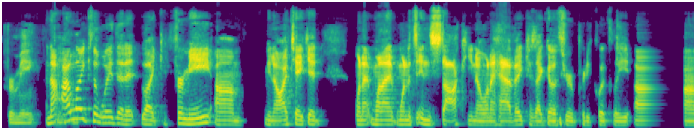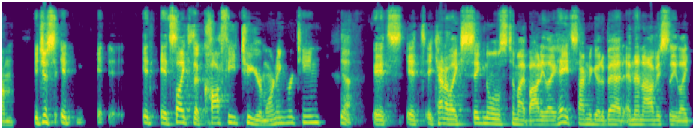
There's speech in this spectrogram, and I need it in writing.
for me and I, I like the way that it like for me um you know i take it when I when I when it's in stock, you know, when I have it because I go through it pretty quickly. Um, um, it just it, it it it's like the coffee to your morning routine. Yeah, it's it it kind of like signals to my body like, hey, it's time to go to bed. And then obviously, like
